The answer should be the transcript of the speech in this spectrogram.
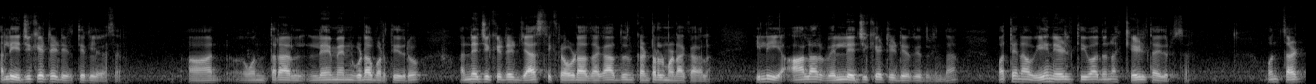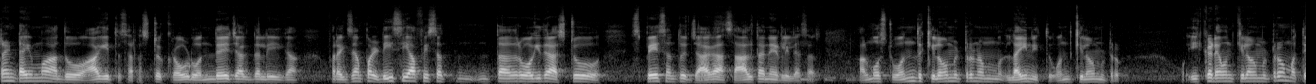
ಅಲ್ಲಿ ಎಜುಕೇಟೆಡ್ ಇರ್ತಿರ್ಲಿಲ್ಲ ಸರ್. ಒಂಥರ ಲೇಮೆನ್ ಕೂಡ ಬರ್ತಿದ್ರು. ಅನ್ಎಜುಕೇಟೆಡ್ ಜಾಸ್ತಿ ಕ್ರೌಡ್ ಆದಾಗ ಅದನ್ನು ಕಂಟ್ರೋಲ್ ಮಾಡೋಕ್ಕಾಗಲ್ಲ. ಇಲ್ಲಿ ಆಲ್ ಆರ್ ವೆಲ್ ಎಜುಕೇಟೆಡ್ ಇರೋದ್ರಿಂದ ಮತ್ತು ನಾವು ಏನು ಹೇಳ್ತೀವೋ ಅದನ್ನು ಕೇಳ್ತಾ ಇದ್ರು ಸರ್. ಒಂದು ಸರ್ಟನ್ ಟೈಮು ಅದು ಆಗಿತ್ತು ಸರ್. ಅಷ್ಟು ಕ್ರೌಡ್ ಒಂದೇ ಜಾಗದಲ್ಲಿ ಈಗ for example D C office ಅಂತಾದ್ರೂ ಹೋಗಿದ್ರೆ ಅಷ್ಟು ಸ್ಪೇಸ್ ಅಂತೂ ಜಾಗ ಸಾಲ್ತಾನೆ ಇರಲಿಲ್ಲ ಸರ್. ಆಲ್ಮೋಸ್ಟ್ ಒಂದು ಕಿಲೋಮೀಟ್ರ್ ನಮ್ಮ ಲೈನ್ ಇತ್ತು, ಒಂದು ಕಿಲೋಮೀಟ್ರು ಈ ಕಡೆ ಒಂದು ಕಿಲೋಮೀಟ್ರು ಮತ್ತು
